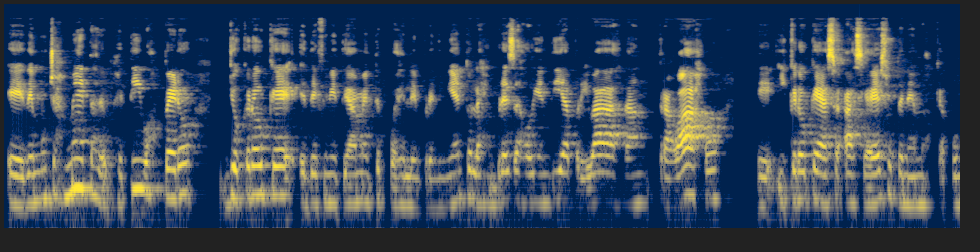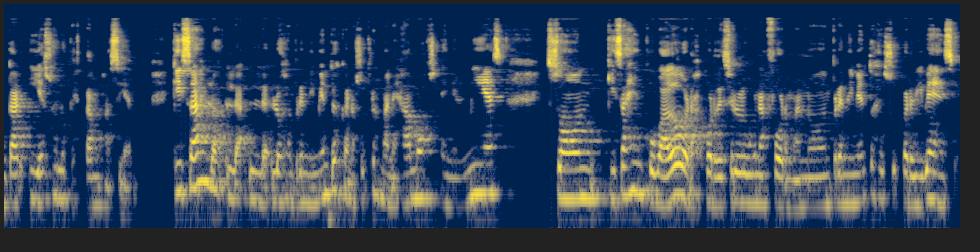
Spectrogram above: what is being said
de muchas metas, de objetivos, pero yo creo que definitivamente pues el emprendimiento, las empresas hoy en día privadas dan trabajo, eh, y creo que hacia, eso tenemos que apuntar y eso es lo que estamos haciendo. Quizás los emprendimientos que nosotros manejamos en el MIES son quizás incubadoras, por decirlo de alguna forma, no emprendimientos de supervivencia.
